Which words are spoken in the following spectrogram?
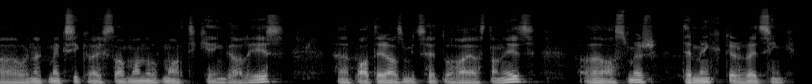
օրինակ Մեքսիկայի սահմանով մարդիկ էին գալիս պատերազմից հետո Հայաստանից, ասում էր դե մենք կրվեցինք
